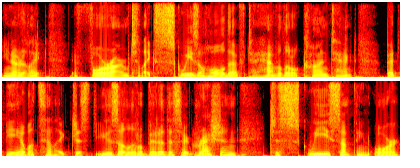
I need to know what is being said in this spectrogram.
you know, to like a forearm to like squeeze a hold of, to have a little contact, but be able to like just use a little bit of this aggression to squeeze something or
